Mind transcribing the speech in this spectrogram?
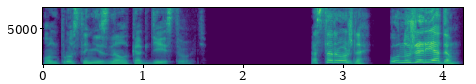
Он просто не знал, как действовать. «Осторожно! Он уже рядом!»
